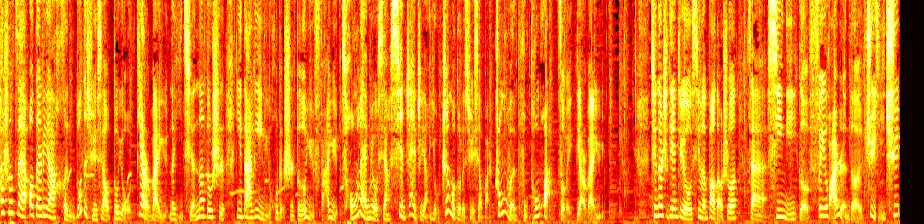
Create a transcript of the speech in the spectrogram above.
他说，在澳大利亚很多的学校都有第二外语。那以前呢，都是意大利语或者是德语、法语，从来没有像现在这样有这么多的学校把中文普通话作为第二外语。前段时间就有新闻报道说，在悉尼一个非华人的聚集区，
